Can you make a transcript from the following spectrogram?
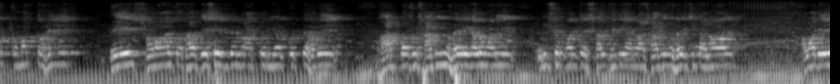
ঐক্যমত্য হয়ে দেশ, সমাজ তথা দেশের জন্য আত্মনিয়োগ করতে হবে। ভারতবর্ষ স্বাধীন হয়ে গেল মানে উনিশশো পঞ্চাশ সাল থেকে আমরা স্বাধীন হয়েছি তা নয়। আমাদের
